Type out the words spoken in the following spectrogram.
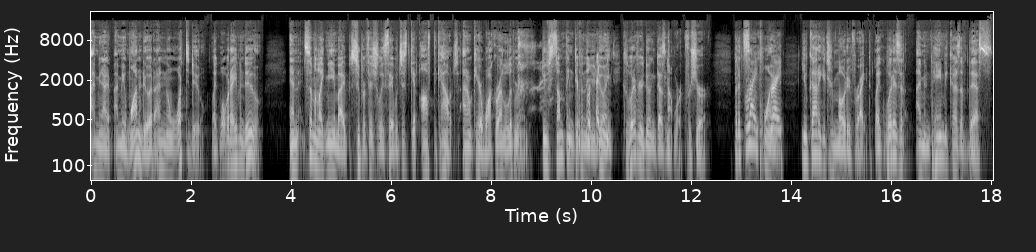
I mean, I, I may want to do it. I don't know what to do. Like, what would I even do? And someone like me might superficially say, well, just get off the couch. I don't care. Walk around the living room. do something different than right. you're doing because whatever you're doing does not work for sure. But at some right, point, right. you've got to get your motive right. Like, what is it? I'm in pain because of this.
